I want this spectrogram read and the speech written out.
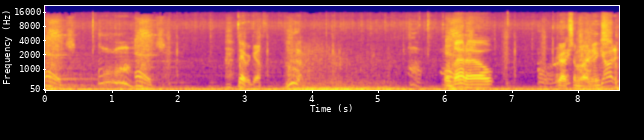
Edge. Edge. There we go. Pull that out. Grab some I got it.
